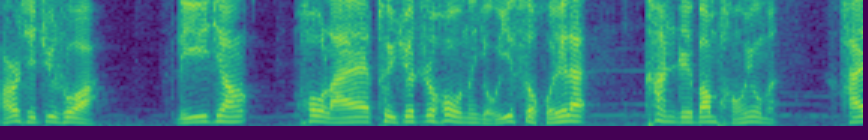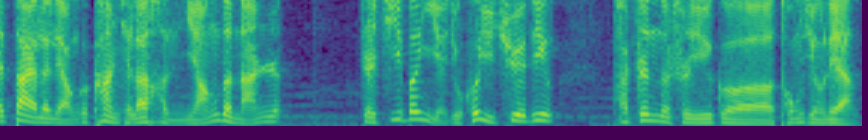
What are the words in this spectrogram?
而且据说啊，李一江后来退学之后呢，有一次回来看这帮朋友们，还带了两个看起来很娘的男人，这基本也就可以确定他真的是一个同性恋了。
